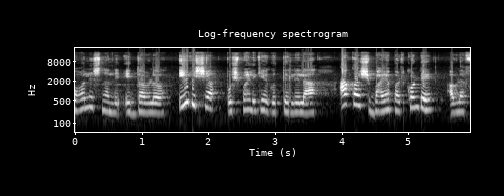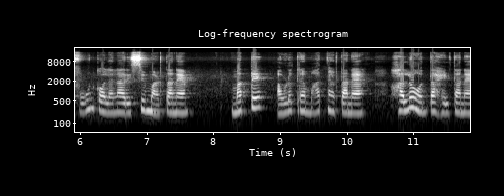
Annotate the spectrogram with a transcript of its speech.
ಕಾಲೇಜ್ನಲ್ಲಿ ಇದ್ದವಳು. ಈ ವಿಷಯ ಪುಷ್ಪಾಳಿಗೆ ಗೊತ್ತಿರಲಿಲ್ಲ. ಆಕಾಶ್ ಭಯ ಪಡ್ಕೊಂಡೆ ಅವಳ ಫೋನ್ ಕಾಲನ್ನು ರಿಸೀವ್ ಮಾಡ್ತಾನೆ. ಮತ್ತೆ ಅವಳ ಹತ್ರ ಮಾತನಾಡ್ತಾನೆ. ಹಲೋ ಅಂತ ಹೇಳ್ತಾನೆ.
